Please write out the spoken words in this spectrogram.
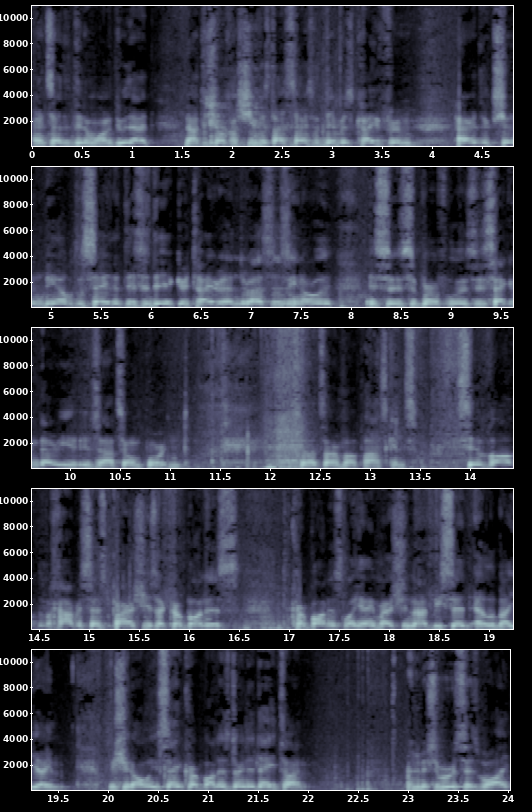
and it said they didn't want to do that, not to show chashivas Taisais Adibris Kaifrim, heretics shouldn't be able to say that this is the Iker Torah and the rest is, you know, is superfluous, is secondary, it's not so important. So that's our Ramah Paskins. Sivav, the Mechaber says, Parshis are karbonis. The karbonis layemar should not be said el bayim. We should only say karbonis during the daytime. And the Mishnah says, why?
